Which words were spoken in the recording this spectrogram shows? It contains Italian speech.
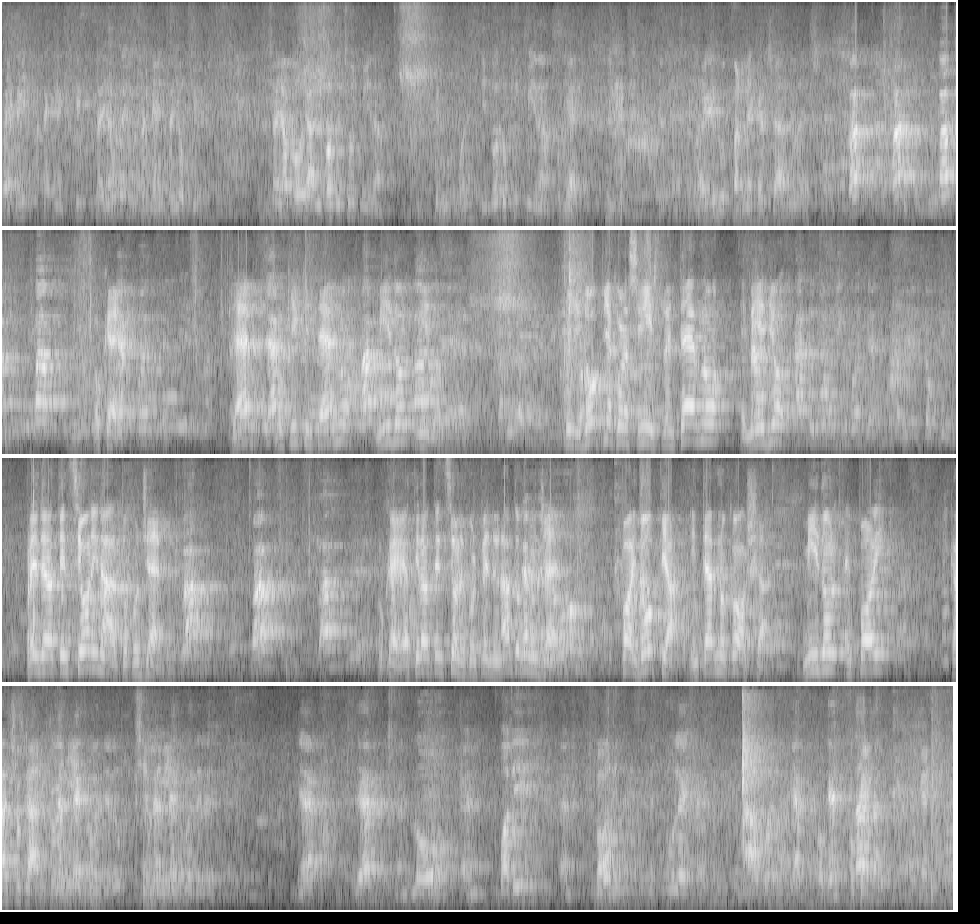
Technique, technique, kick, sayok, sayok. Sayok. You go to shoot me now. You go to kick me now. Ok. Guarda che devo farmi a calciare adesso. Pap, pap, pap, pap. Ok. Jab. Jab, kick interno, middle, middle. Quindi doppia con la sinistra, interno e medio. Prende l'attenzione in alto col jab. Pap, pap. Ok, attira l'attenzione colpendo in alto con un jab. Poi doppia, interno coscia, middle e poi calcio carico da dietro. Sempre middle. Jab, jab, and low, and body, and Body, boom. Two legs. Now put, jab, okay? Okay.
